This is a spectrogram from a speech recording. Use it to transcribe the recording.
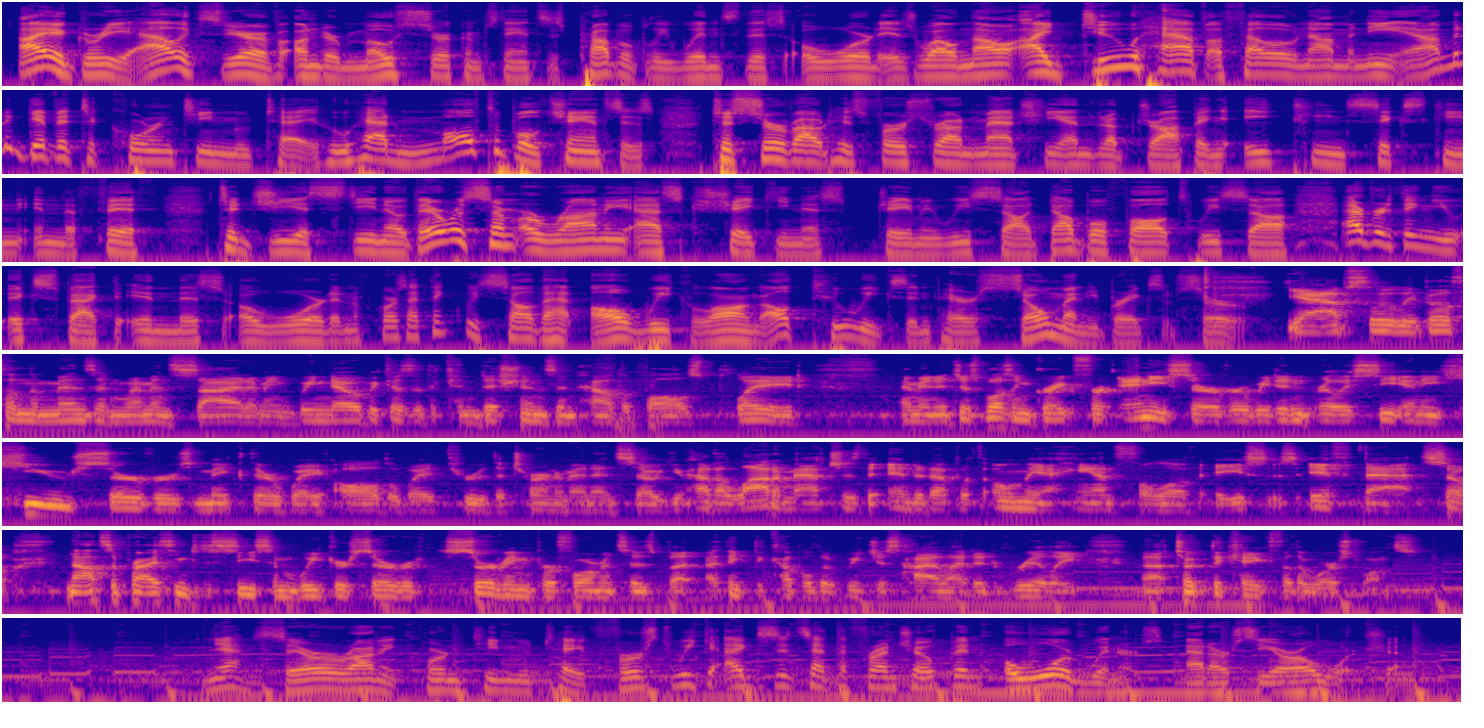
I agree. Alex Zverev, under most circumstances, probably wins this award as well. Now, I do have a fellow nominee, and I'm going to give it to Corentin Moutet, who had multiple chances to serve out his first round match. He ended up dropping 18 16 in the fifth to Giustino. There was some Errani esque shakiness Jamie. We saw double faults. We saw everything you expect in this award. And of course, I think we saw that all week long, all two weeks in Paris. So many breaks of serve. Yeah, absolutely. Both on the men's and women's side. I mean, we know because of the conditions and how the balls played. I mean, it just wasn't great for any server. We didn't really see any huge servers make their way all the way through the tournament. And so you had a lot of matches that ended up with only a handful of aces, if that. So, not surprising to see some weaker server, serving performances, but I think the couple that we just highlighted really uh, took the cake for the worst ones. Yeah, Sara Errani, Corentin Moutet, first week exits at the French Open, award winners at our CR Award Show.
